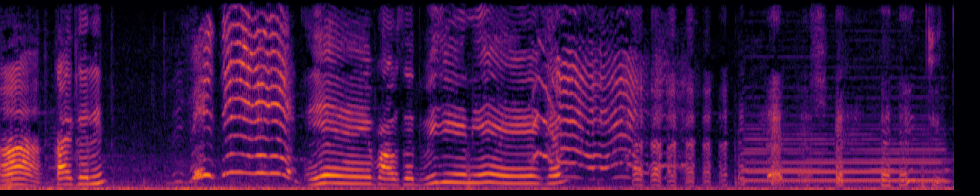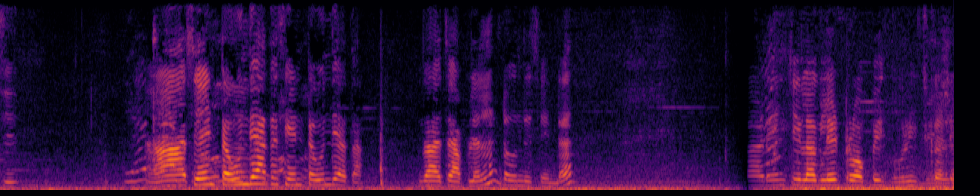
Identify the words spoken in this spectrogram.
हा. काय करीन? ये पावसात भिजीन ये हा सेंट ठेवून दे आता सेंट ठेवून दे आता. जायचं आपल्याला ना ठेवून दे सेंट गाड्यांची लागले ट्रॉफिक ब्रिज खाली.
